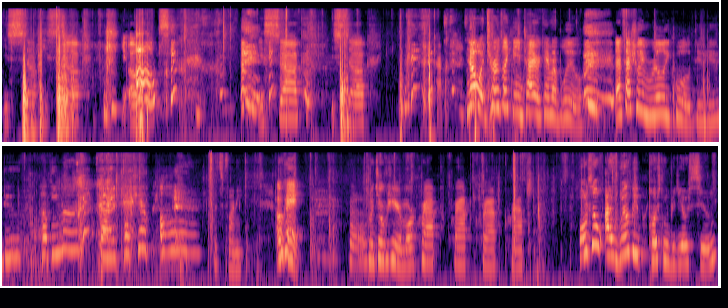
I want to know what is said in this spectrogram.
You suck. You suck. You, oh, you suck. You suck. No, it turns like the entire camera blue. That's actually really cool. Do do do. Pokemon, gotta catch up. Oh, that's funny. Okay, what's over here? More crap, crap, crap, crap. Also, I will be posting videos soon.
